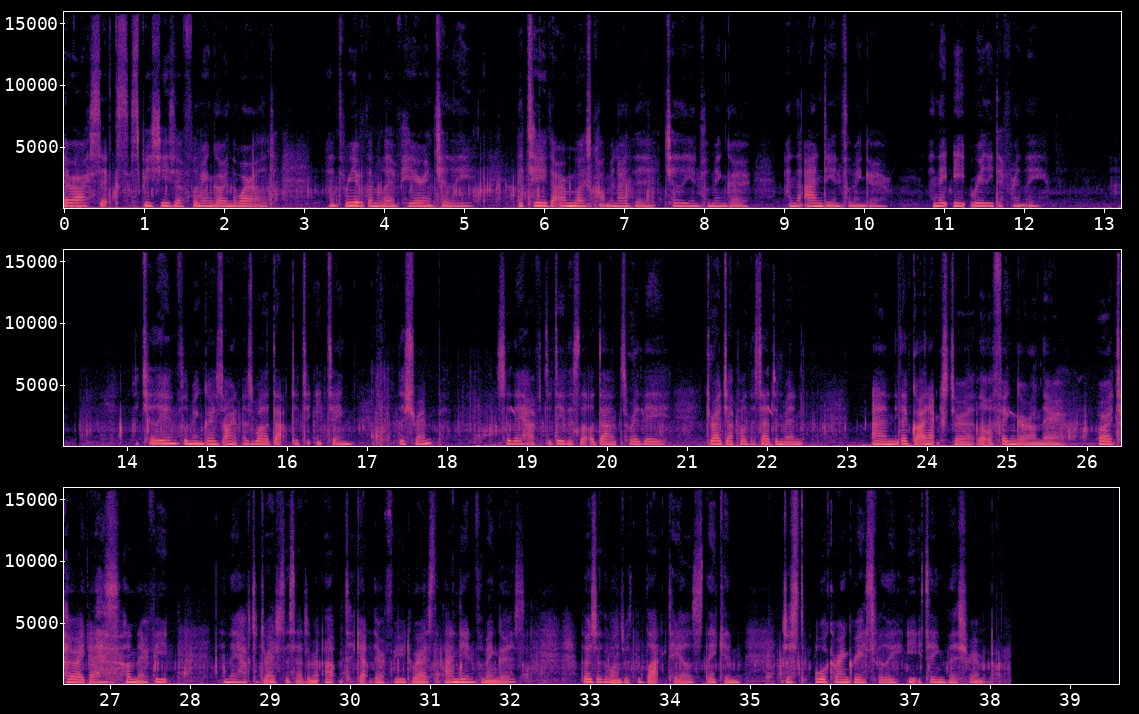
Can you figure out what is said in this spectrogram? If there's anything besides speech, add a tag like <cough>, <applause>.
There are six species of flamingo in the world, and three of them live here in Chile. The two that are most common are the Chilean flamingo and the Andean flamingo, and they eat really differently. The Chilean flamingos aren't as well adapted to eating the shrimp, so they have to do this little dance where they dredge up all the sediment and they've got an extra little finger on their, or a toe I guess, <laughs> on their feet and they have to dredge the sediment up to get their food. Whereas the Andean flamingos, those are the ones with the black tails, they can just walk around gracefully eating the shrimp.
